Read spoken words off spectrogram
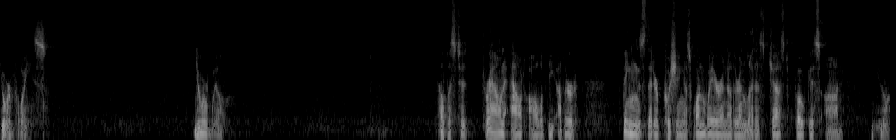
your voice, your will. Help us to drown out all of the other things that are pushing us one way or another and let us just focus on you.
